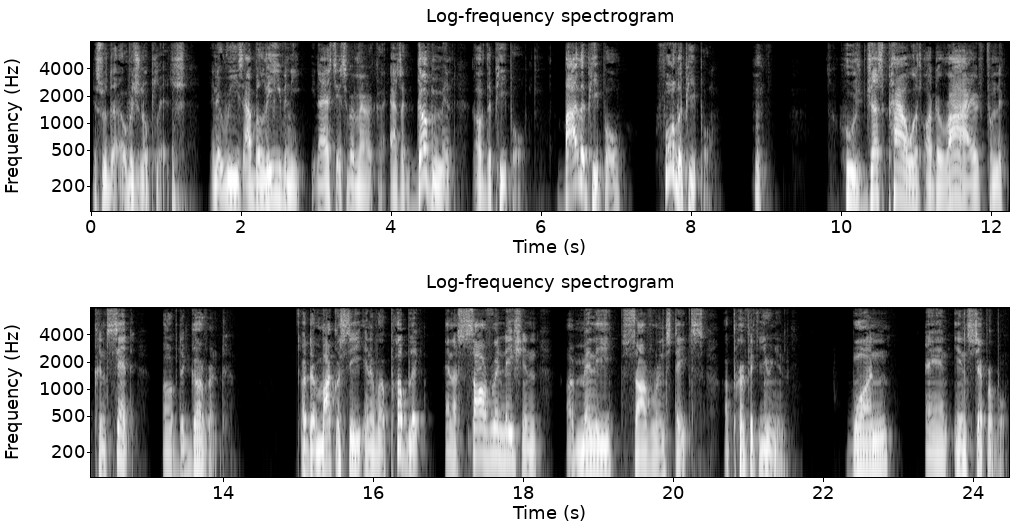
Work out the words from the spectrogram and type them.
This was the original pledge. And it reads I believe in the United States of America as a government of the people, by the people, for the people, hmm. whose just powers are derived from the consent of the governed. A democracy in a republic and a sovereign nation of many sovereign states, a perfect union, one and inseparable.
